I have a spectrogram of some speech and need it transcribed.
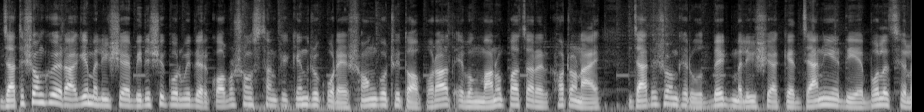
জাতিসংঘ এর আগে মালয়েশিয়ায় বিদেশি কর্মীদের কর্মসংস্থানকে কেন্দ্র করে সংগঠিত অপরাধ এবং মানব পাচারের ঘটনায় জাতিসংঘের উদ্বেগ মালয়েশিয়াকে জানিয়ে দিয়ে বলেছিল,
